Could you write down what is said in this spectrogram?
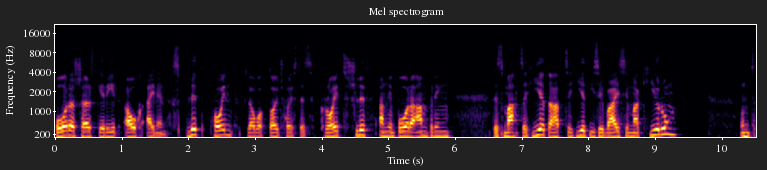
Bohrerschärfgerät auch einen Split Point, ich glaube auf Deutsch heißt es Kreuzschliff, an den Bohrer anbringen. Das macht ihr hier, da habt ihr hier diese weiße Markierung und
